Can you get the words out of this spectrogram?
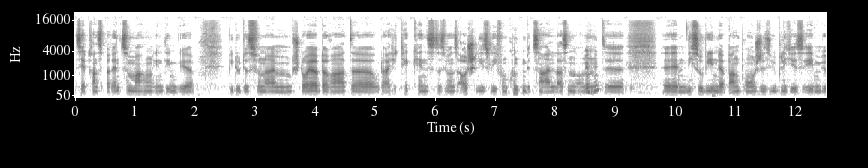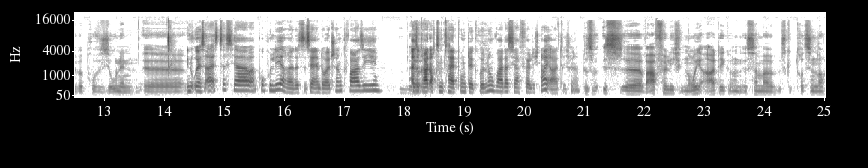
sehr transparent zu machen, indem wir wie du das von einem Steuerberater oder Architekt kennst, dass wir uns ausschließlich vom Kunden bezahlen lassen und mhm. Äh, ähm, nicht so wie in der Bankbranche es üblich ist, eben über Provisionen. Äh, in den USA ist das ja populärer. Das ist ja in Deutschland quasi also gerade auch zum Zeitpunkt der Gründung war das ja völlig neuartig. Ne? Das ist, äh, war völlig neuartig und ist, sagen wir, es gibt trotzdem noch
